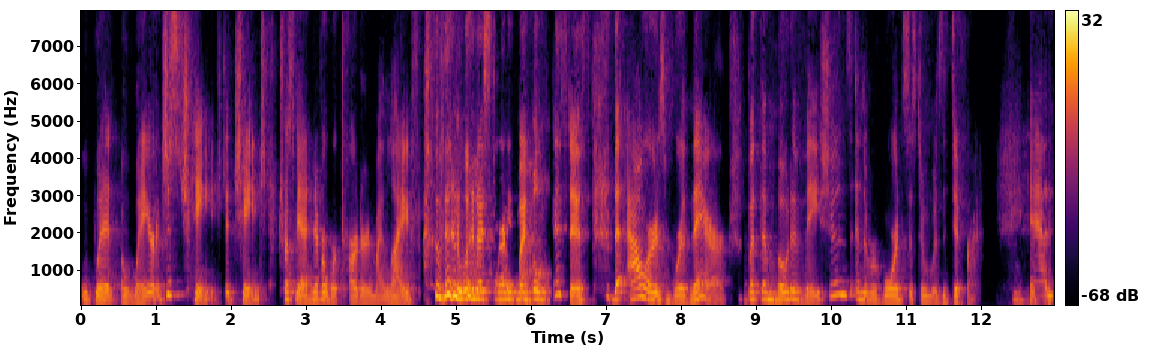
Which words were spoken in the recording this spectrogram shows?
went away or it just changed. It changed. Trust me, I'd never worked harder in my life than when I started my own business. The hours were there, but the motivations and the reward system was different. Mm-hmm. And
